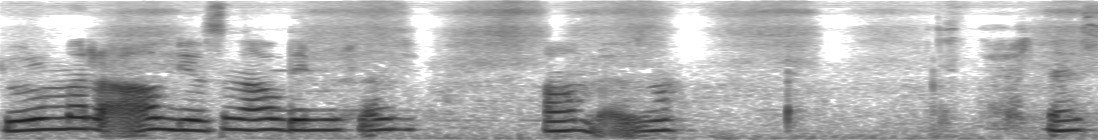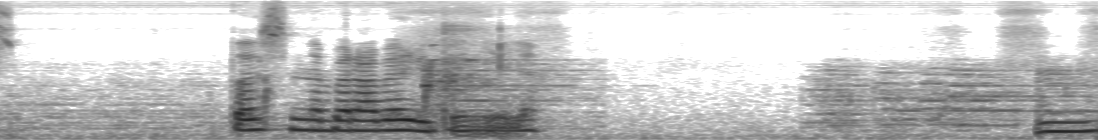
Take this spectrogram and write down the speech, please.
yorumlara al yazın al demiyorsanız almayın. İsterseniz hatta sizinle beraber bir deneyelim. Hmm.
